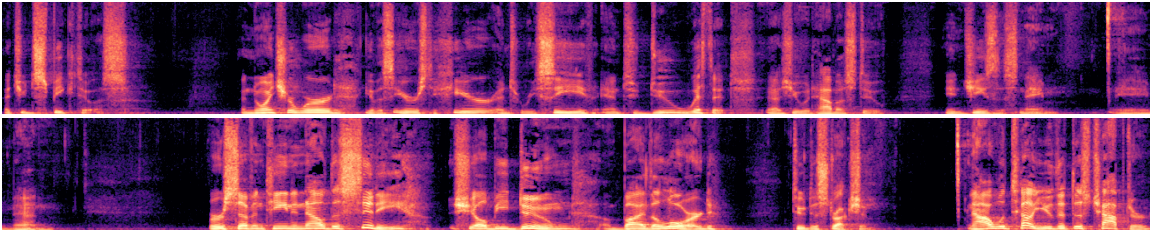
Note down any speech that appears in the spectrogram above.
that you'd speak to us. Anoint your word, give us ears to hear and to receive and to do with it as you would have us do. In Jesus' name, amen. Verse 17 And now the city shall be doomed by the Lord to destruction. Now I will tell you that this chapter,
